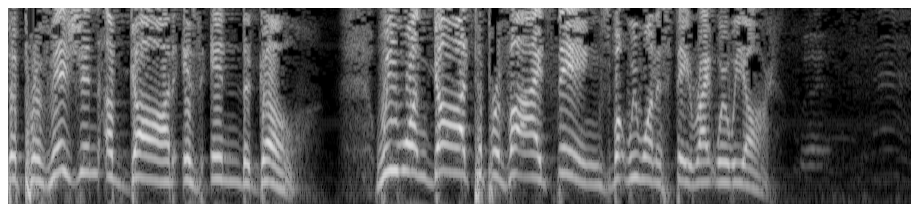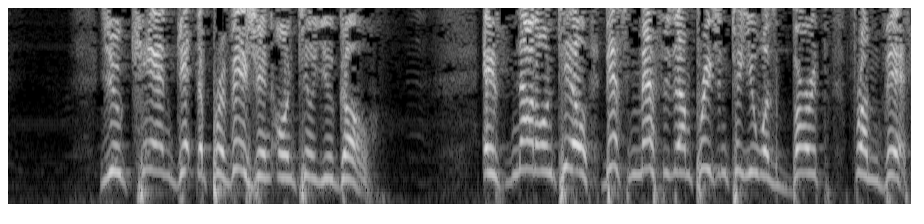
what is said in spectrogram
The provision of God is in the go. We want God to provide things, but we want to stay right where we are. You can't get the provision until you go. It's not until this message I'm preaching to you was birthed from this.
